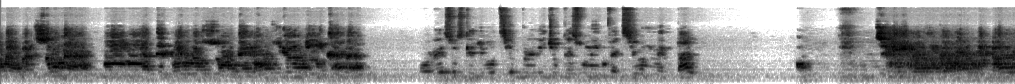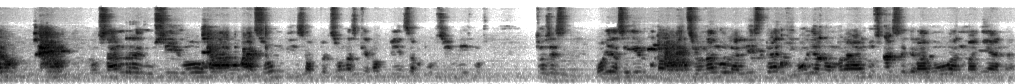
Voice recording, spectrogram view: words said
otra persona, ni atendiendo su negocio, ni nada. Eso es que yo siempre he dicho que es una infección mental. Sí, claro. Los han reducido a, a zombies, a personas que no piensan por sí mismos. Entonces, voy a seguir mencionando la lista y voy a nombrar a los que se gradúan mañana,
